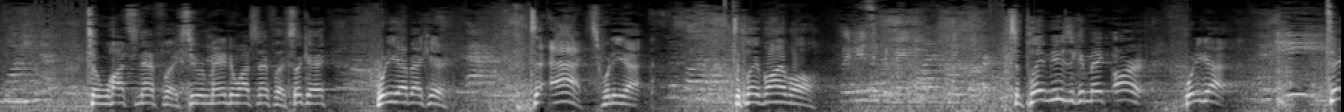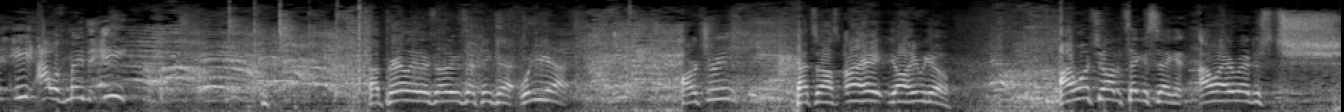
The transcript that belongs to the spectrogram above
Watch To watch Netflix. You were made to watch Netflix. Okay. What do you got back here? To act. What do you got? To play volleyball. Play music and make, make art. To play music and make art. What do you got? To eat. I was made to eat. Apparently, there's others that think that. What do you got? Archery? That's awesome. All right, hey, y'all, here we go. I want y'all to take a second. I want everybody to just shh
